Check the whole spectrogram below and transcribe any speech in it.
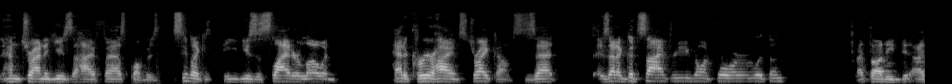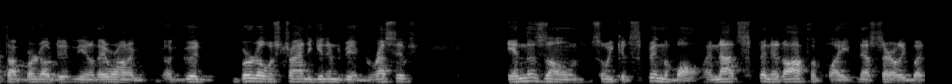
him trying to use the high fastball, but it seemed like he used a slider low and had a career high in strikeouts. Is that is that a good sign for you going forward with him? I thought he did. I thought Berto did. You know, they were on a, a good. Berto was trying to get him to be aggressive in the zone so he could spin the ball and not spin it off the plate necessarily, but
